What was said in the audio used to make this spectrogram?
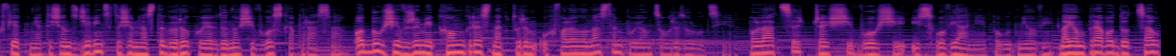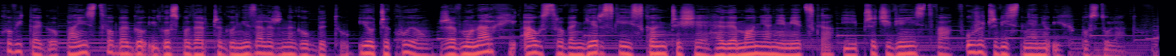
kwietnia 1918 roku, jak donosi włoska prasa, odbył się w Rzymie kongres, na którym uchwalono następującą rezolucję. Polacy, Czesi, Włosi i Słowianie południowi mają prawo do całkowitego, państwowego i gospodarczego niezależnego bytu i oczekują, że w monarchii austro-węgierskiej skończy się hegemonia niemiecka i przeciwieństwa w urzeczywistnianiu ich postulatów.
